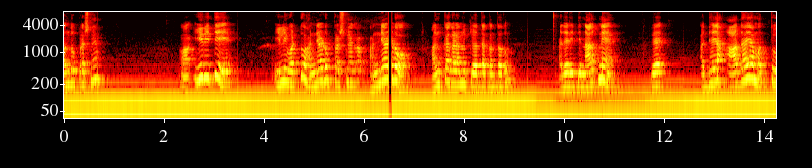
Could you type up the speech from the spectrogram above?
ಒಂದು ಪ್ರಶ್ನೆ. ಈ ರೀತಿ ಇಲ್ಲಿ ಒಟ್ಟು ಹನ್ನೆರಡು ಪ್ರಶ್ನೆಗಳ ಹನ್ನೆರಡು ಅಂಕಗಳನ್ನು ಕೇಳ್ತಕ್ಕಂಥದ್ದು. ಅದೇ ರೀತಿ ನಾಲ್ಕನೇ ಅಧ್ಯಾಯ, ಆದಾಯ ಮತ್ತು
